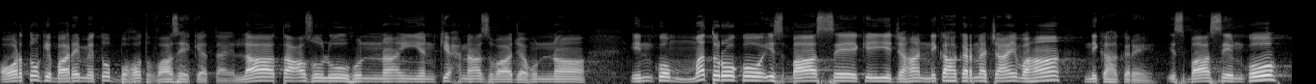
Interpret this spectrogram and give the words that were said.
औरतों के बारे में तो बहुत वाज कहता है। ला ताज़ुलहन्ना इनको मत रोको इस बात से कि ये जहाँ निकाह करना चाहें, वहाँ निकाह करें। इस बात से उनको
